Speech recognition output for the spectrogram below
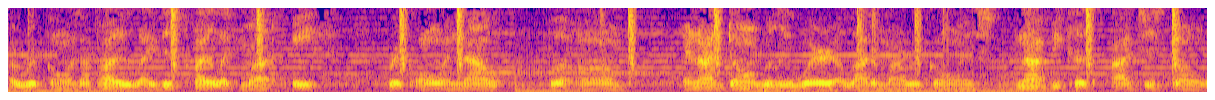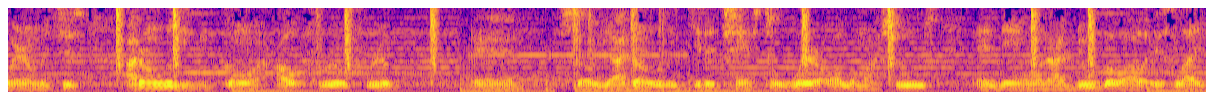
of Rick Owens. I probably like this probably like my eighth Rick Owen now. but um, and I don't really wear a lot of my Rick Owens. Not because I just don't wear them. It's just I don't really be going out for real, for real. And so yeah, I don't really get a chance to wear all of my shoes. And then when I do go out, it's like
